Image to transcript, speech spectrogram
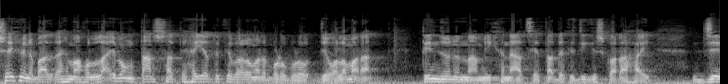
শেখিনে বাদ রাহেমাহল্লা এবং তার সাথে হাইয়াতুকে বড় বড় যে অলমারা তিনজনের নাম এখানে আছে, তাদেরকে জিজ্ঞেস করা হয় যে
